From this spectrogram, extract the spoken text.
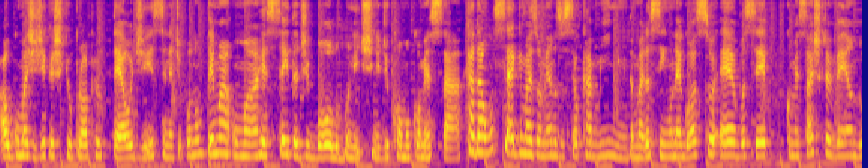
algumas dicas que o próprio Theo disse, né? Tipo, não tem uma, uma receita de bolo bonitinha de como começar. Cada um segue mais ou menos o seu caminho, então, mas assim, o negócio é você começar escrevendo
